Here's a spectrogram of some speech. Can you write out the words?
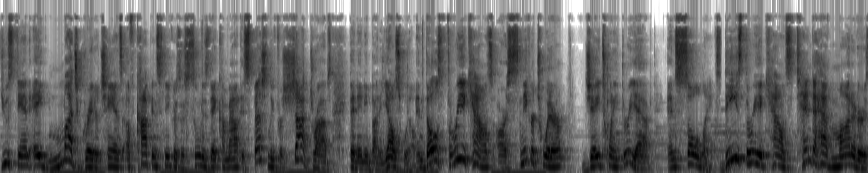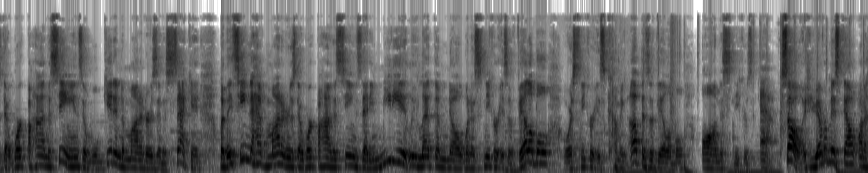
you stand a much greater chance of copping sneakers as soon as they come out, especially for shock drops than anybody else will. And those three accounts are Sneaker Twitter, J23 app, and SoleLinks. These three accounts tend to have monitors that work behind the scenes, and we'll get into monitors in a second, but they seem to have monitors that work behind the scenes that immediately let them know when a sneaker is available or a sneaker is coming up as available on the SNKRS app. So if you ever missed out on a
